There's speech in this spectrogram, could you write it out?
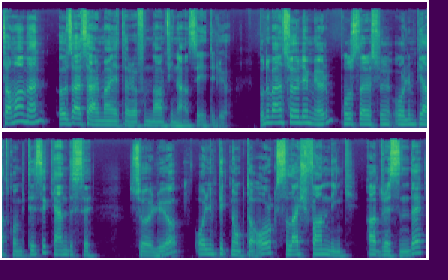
tamamen özel sermaye tarafından finanse ediliyor. Bunu ben söylemiyorum. Uluslararası Olimpiyat Komitesi kendisi söylüyor. Olympic.org slash funding adresinde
